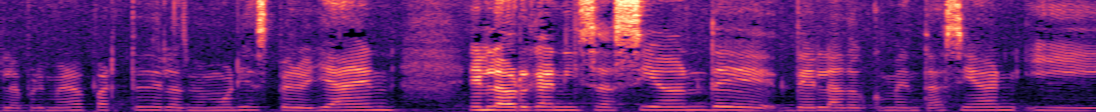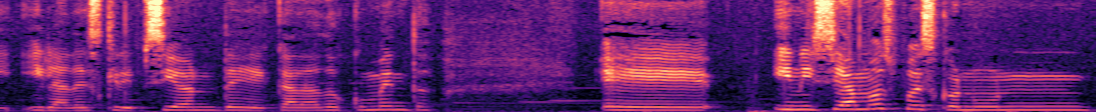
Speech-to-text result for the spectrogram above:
la primera parte de las memorias, pero ya en, en la organización de, de la documentación y, y, la descripción de cada documento. Eh, iniciamos pues con un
